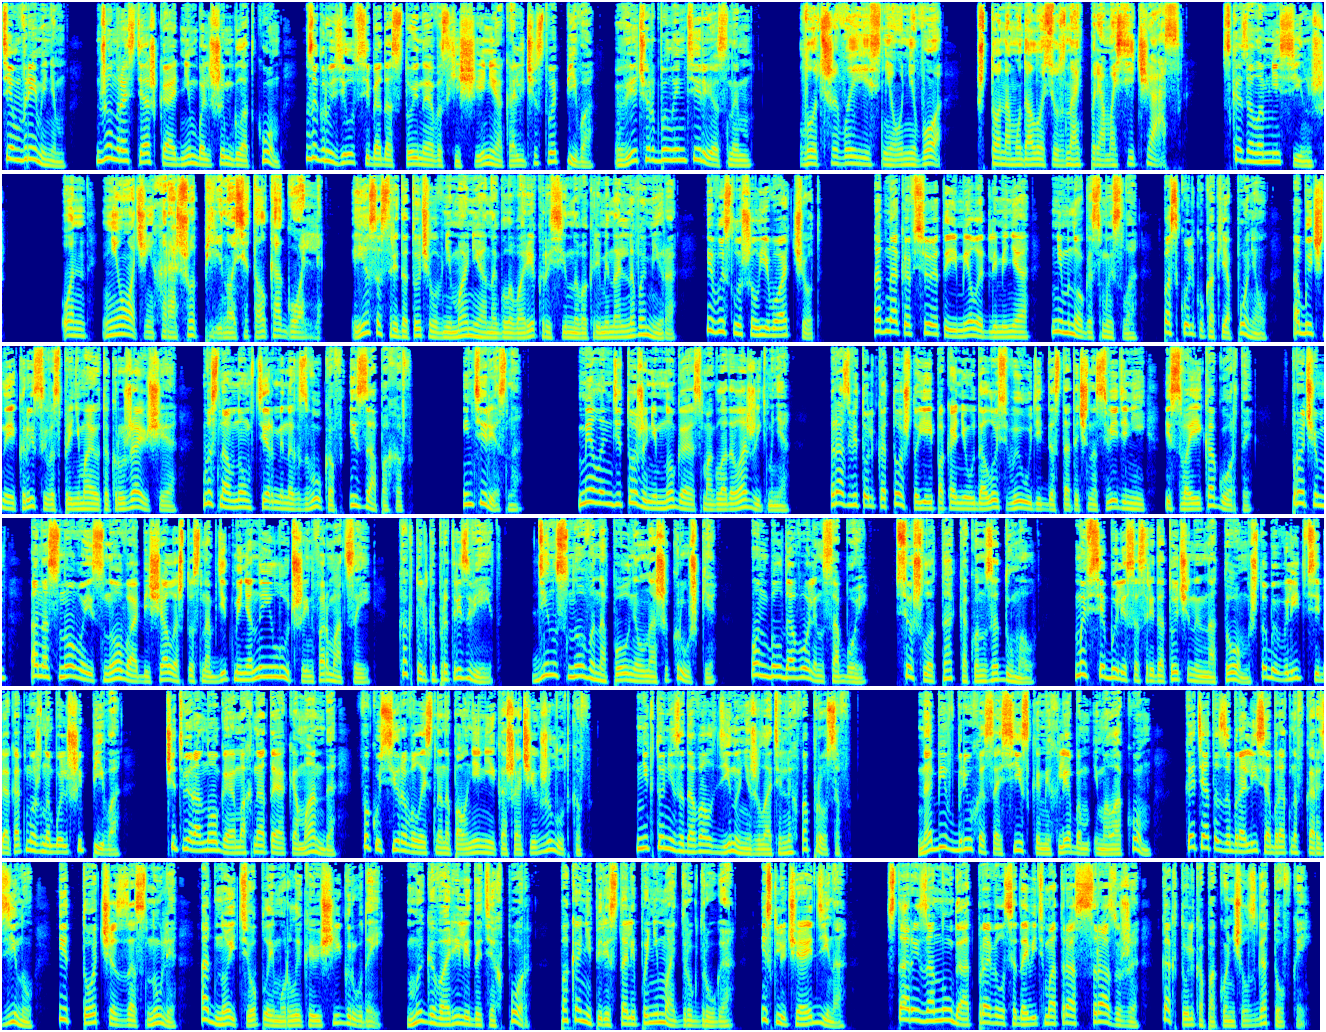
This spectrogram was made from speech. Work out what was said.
Тем временем Джон Растяжка одним большим глотком загрузил в себя достойное восхищение количество пива. Вечер был интересным. «Лучше выясни у него, что нам удалось узнать прямо сейчас», — сказала мне Синж. Он не очень хорошо переносит алкоголь. Я сосредоточил внимание на главаре крысиного криминального мира и выслушал его отчет. Однако все это имело для меня немного смысла, поскольку, как я понял, обычные крысы воспринимают окружающее в основном в терминах звуков и запахов. Интересно. Меланди тоже немного смогла доложить мне. Разве только то, что ей пока не удалось выудить достаточно сведений из своей когорты. Впрочем, она снова и снова обещала, что снабдит меня наилучшей информацией, как только протрезвеет. Дин снова наполнил наши кружки. Он был доволен собой. Все шло так, как он задумал. Мы все были сосредоточены на том, чтобы влить в себя как можно больше пива. Четвероногая мохнатая команда фокусировалась на наполнении кошачьих желудков. Никто не задавал Дину нежелательных вопросов. Набив брюхо сосисками, хлебом и молоком, котята забрались обратно в корзину и тотчас заснули одной теплой мурлыкающей грудой. Мы говорили до тех пор, пока не перестали понимать друг друга, исключая Дина. Старый зануда отправился давить матрас сразу же, как только покончил с готовкой.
